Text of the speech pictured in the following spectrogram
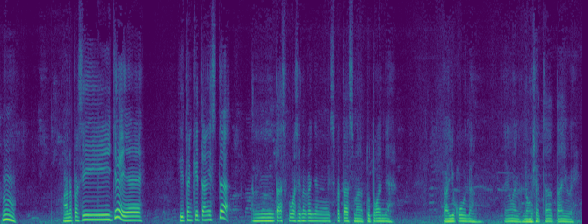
Hmm. Ano pa si Jay eh. Kitang kita ang isda. Ang taas po kasi ng kanyang ispatas matutukan niya. Tayo kulang. Tayo ano, long shot sa tayo eh.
